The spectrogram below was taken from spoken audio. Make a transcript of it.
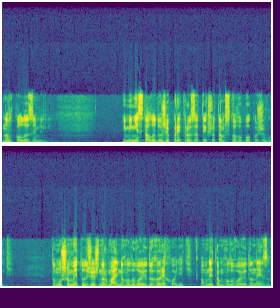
навколо землі. І мені стало дуже прикро за тих, що там з того боку живуть. Тому що ми тут вже ж нормально головою до гори ходять, а вони там головою донизу.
